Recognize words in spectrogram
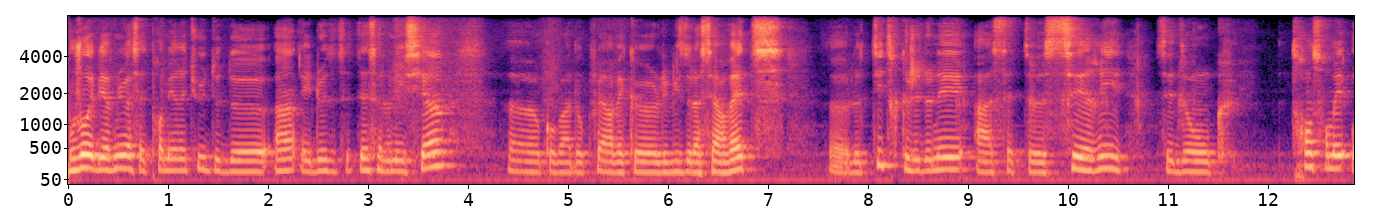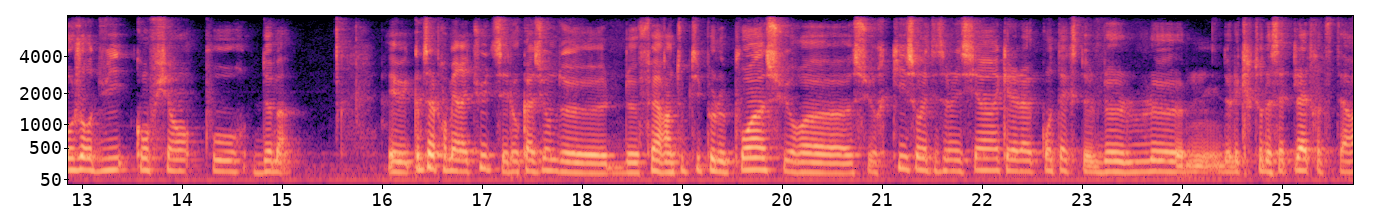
Bonjour et bienvenue à cette première étude de 1 et 2 Thessaloniciens euh, qu'on va donc faire avec euh, l'église de la Servette. Euh, le titre que j'ai donné à cette série, c'est donc Transformer aujourd'hui confiant pour demain. Et comme c'est la première étude, c'est l'occasion de, faire un tout petit peu le point sur, qui sont les Thessaloniciens, quel est le contexte de l'écriture de cette lettre, etc.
